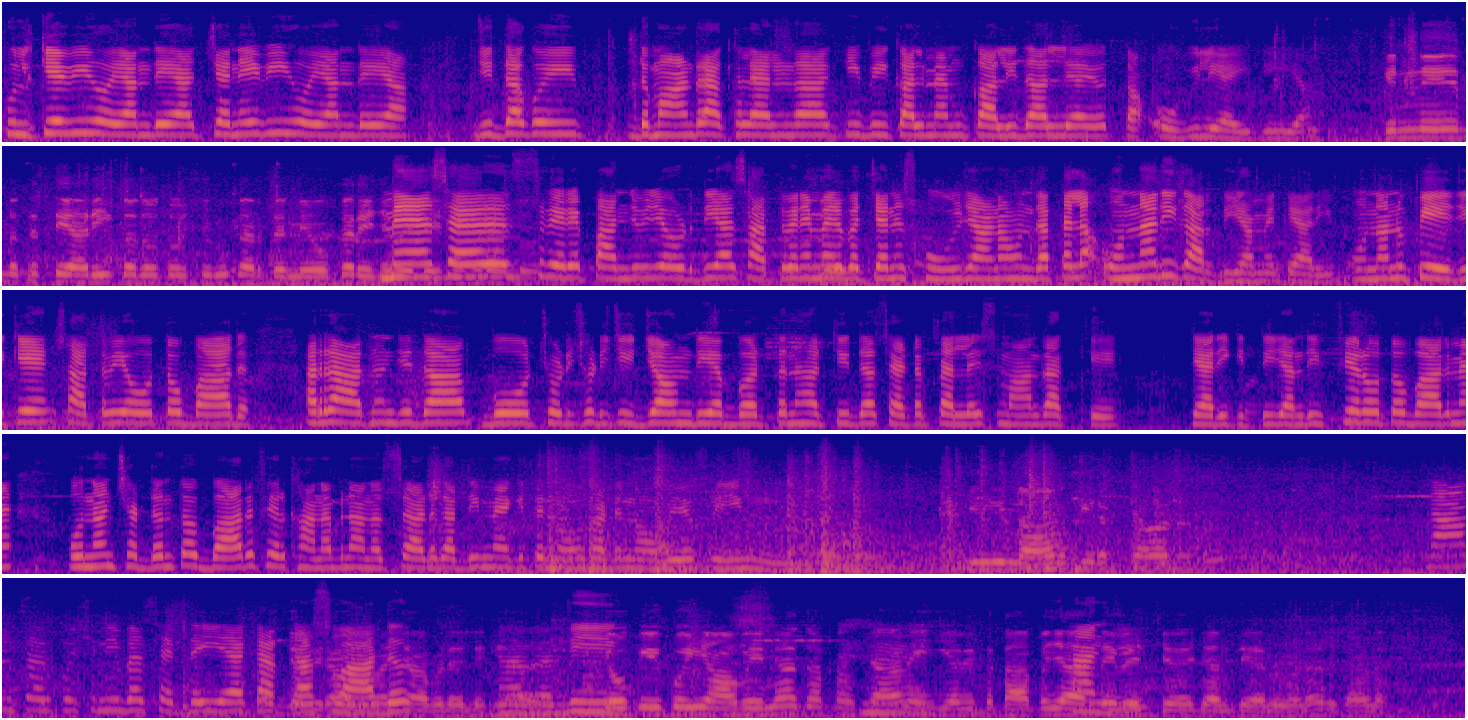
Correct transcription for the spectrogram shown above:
ਫੁਲਕੇ ਵੀ ਹੋ ਜਾਂਦੇ ਆ ਚਨੇ ਵੀ ਹੋ ਜਾਂਦੇ ਆ। ਜਿੱਦਾਂ ਕੋਈ ਡਿਮਾਂਡ ਰੱਖ ਲੈਂਦਾ ਕਿ ਵੀ ਕੱਲ ਮੈਮ ਕਾਲੀ ਦਾਲ ਲਿਆਇਓ ਤਾਂ ਉਹ ਵੀ ਲਿਆਈਦੀ ਆ। ਕਿੰਨੇ ਮਤਲਬ ਤਿਆਰੀ ਕਦੋਂ ਤੋਂ ਸ਼ੁਰੂ ਕਰ ਦਿੰਦੇ ਹੋ? ਘਰੇ ਜਿਵੇਂ ਮੈਂ daily ਸਰ ਬਣਾਉਂਦੇ ਹੋ? ਸਵੇਰੇ 5 ਵਜੇ ਉੱਠਦੀ ਆ 7 ਵਜੇ ਮੇਰੇ ਬੱਚਿਆਂ ਨੇ ਸਕੂਲ ਜਾਣਾ ਹੁੰਦਾ ਪਹਿਲਾਂ ਉਹਨਾਂ ਦੀ ਕਰਦੀ ਆ ਮੈਂ ਤਿਆਰੀ। ਉਹਨਾਂ ਨੂੰ ਭੇਜ ਕੇ 7 ਵਜੇ ਉਹ ਤੋਂ ਬਾਅਦ ਰਾਤ ਨੂੰ ਜਿੱਦਾਂ ਬਹੁਤ ਛੋਟੀ ਛੋਟੀ ਚੀਜ਼ਾਂ ਹੁੰਦੀਆਂ ਬਰਤਨ ਹਰ ਚੀਜ਼ ਦਾ ਸੈਟਅਪ ਪਹਿਲਾਂ ਹੀ ਸਮਾਨ ਰੱਖ ਕੇ ਤਿਆਰੀ ਕੀਤੀ ਜਾਂਦੀ ਫਿਰ ਉਹ ਤੋਂ ਬਾਅਦ ਮੈਂ ਉਹਨਾਂ ਨੂੰ ਛੱਡਣ ਤੋਂ ਬਾਅਦ ਫਿਰ ਖਾਣਾ ਬਣਾਉਣਾ ਸਟਾਰਟ ਕਰਦੀ ਮੈਂ ਕਿਤੇ 9 9:30 ਵਜੇ ਫ੍ਰੀ ਹੁੰਦੀ ਹਾਂ ਕੀ ਨਾਮ ਕੀ ਰੱਖਿਆ ਵਾ ਤੁਸੀਂ? ਨਾਮ ਸਰ ਕੁਛ ਨਹੀਂ ਬਸ ਇਦਾਂ ਹੀ ਹੈ ਘਰ ਦਾ ਸਵਾਦ ਰਾਜਮਾ ਚਾਵਲ ਲਿਖਿਆ ਹਾਂ, ਹੋਇਆ। ਵੀ ਕਿਉਂਕਿ ਕੋਈ ਆਵੇ ਨਾ ਤਾਂ ਪਹਿਚਾਣ ਇਹੀ ਆ ਵੀ ਕਿਤਾਬ ਬਾਜ਼ਾਰ ਦੇ ਹਾਂਜੀ। ਵਿੱਚ ਜਾਂਦਿਆਂ ਨੂੰ ਹਨਾ ਦੁਕਾਨ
